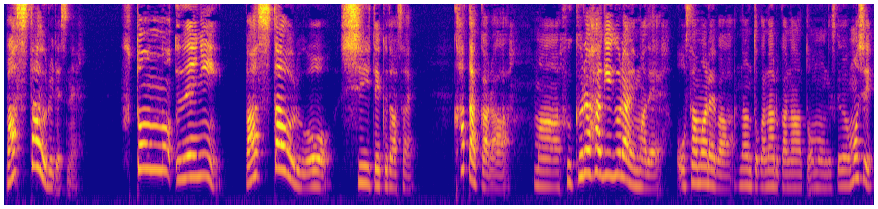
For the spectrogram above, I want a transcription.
バスタオルですね。布団の上にバスタオルを敷いてください。肩からまあ、ふくらはぎぐらいまで収まればなんとかなるかなと思うんですけど、もし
